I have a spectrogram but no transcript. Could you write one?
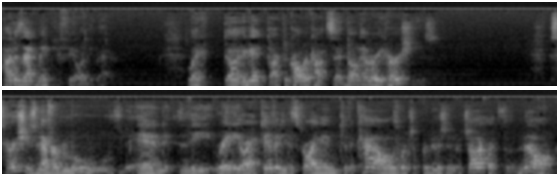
How does that make you feel any better? Like, uh, again, Dr. Caldicott said, don't ever eat Hershey's. Hershey's never moved, and the radioactivity that's going into the cows, which are producing the chocolate for the milk,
